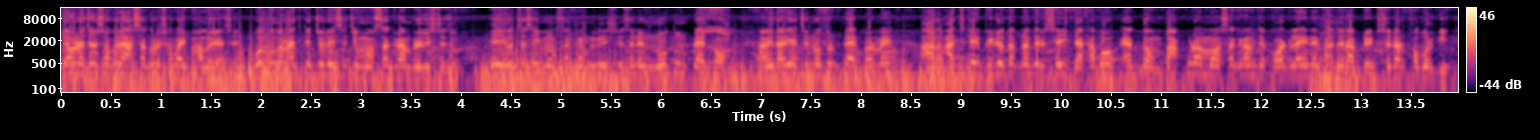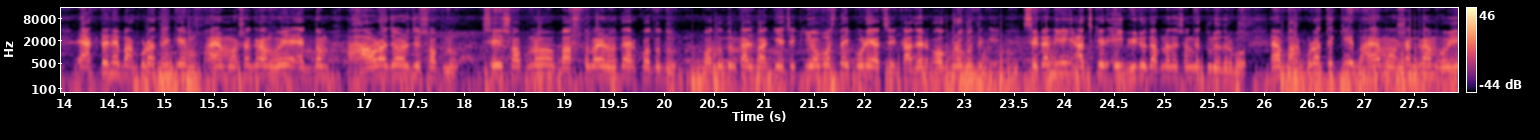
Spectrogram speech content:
কেমন আছেন সকলে? আশা করে সবাই ভালোই আছেন। বন্ধুগণ আজকে চলে এসেছি মশাগ্রাম রেল স্টেশন। এই হচ্ছে সেই মশাগ্রাম রেল স্টেশনের নতুন প্ল্যাটফর্ম। আমি দাঁড়িয়ে আছি নতুন প্ল্যাটফর্মে আর আজকের ভিডিওতে আপনাদের সেই দেখাবো একদম বাঁকুড়া মশাগ্রাম যে কড লাইনের কাজের আপডেট সেটার খবর কি? এক ট্রেনে বাঁকুড়া থেকে ভায়া মশাগ্রাম হয়ে একদম হাওড়া যাওয়ার যে স্বপ্ন, সেই স্বপ্ন বাস্তবায়ন হতে আর কতদূর? কতদূর কাজ বাকি আছে? কি অবস্থায় পড়ে আছে? কাজের অগ্রগতি কি? সেটা নিয়েই আজকের এই ভিডিওতে আপনাদের সঙ্গে তুলে ধরবো। হ্যাঁ বাঁকুড়া থেকে ভায়া মশাগ্রাম হয়ে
